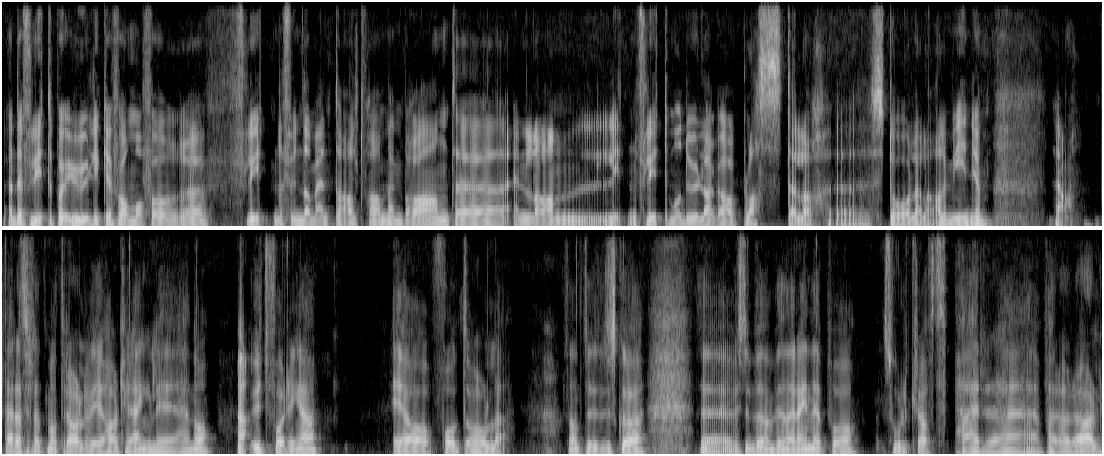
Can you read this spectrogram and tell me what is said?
Det flyter på ulike former for eh, flytende fundamenter. Alt fra membran til en eller annen liten flytemodul laget av plast eller eh, stål eller aluminium. Ja. Det er rett og slett materialet vi har tilgjengelig nå. Ja. Utfordringa er å få det til å holde. Sånn du, du skal, eh, hvis du begynner å regne på solkraft per, per areal,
